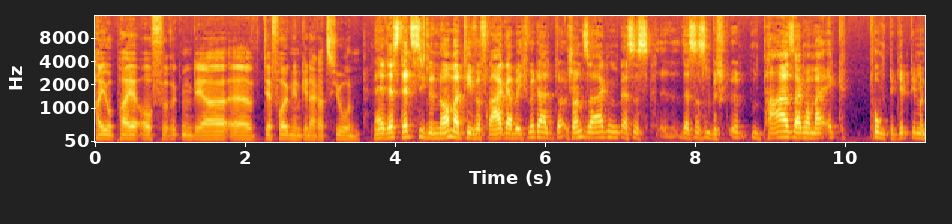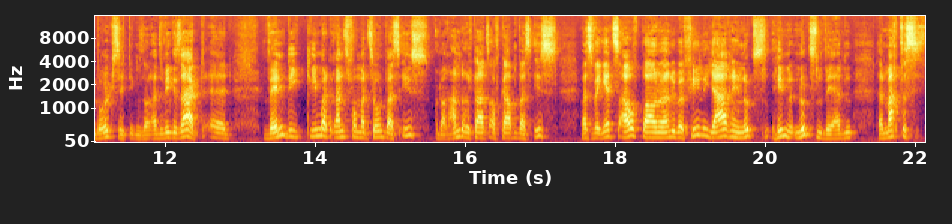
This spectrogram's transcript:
Hiopai auf Rücken der, äh, der folgenden Generation. Naja, das ist letztlich eine normative Frage, aber ich würde halt schon sagen, dass es, dass es ein, ein paar, sagen wir mal, Eckpunkte gibt, die man berücksichtigen soll. Also wie gesagt, äh, wenn die Klimatransformation was ist und auch andere Staatsaufgaben was ist, was wir jetzt aufbauen und dann über viele Jahre hin nutzen, hin nutzen werden, dann macht es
